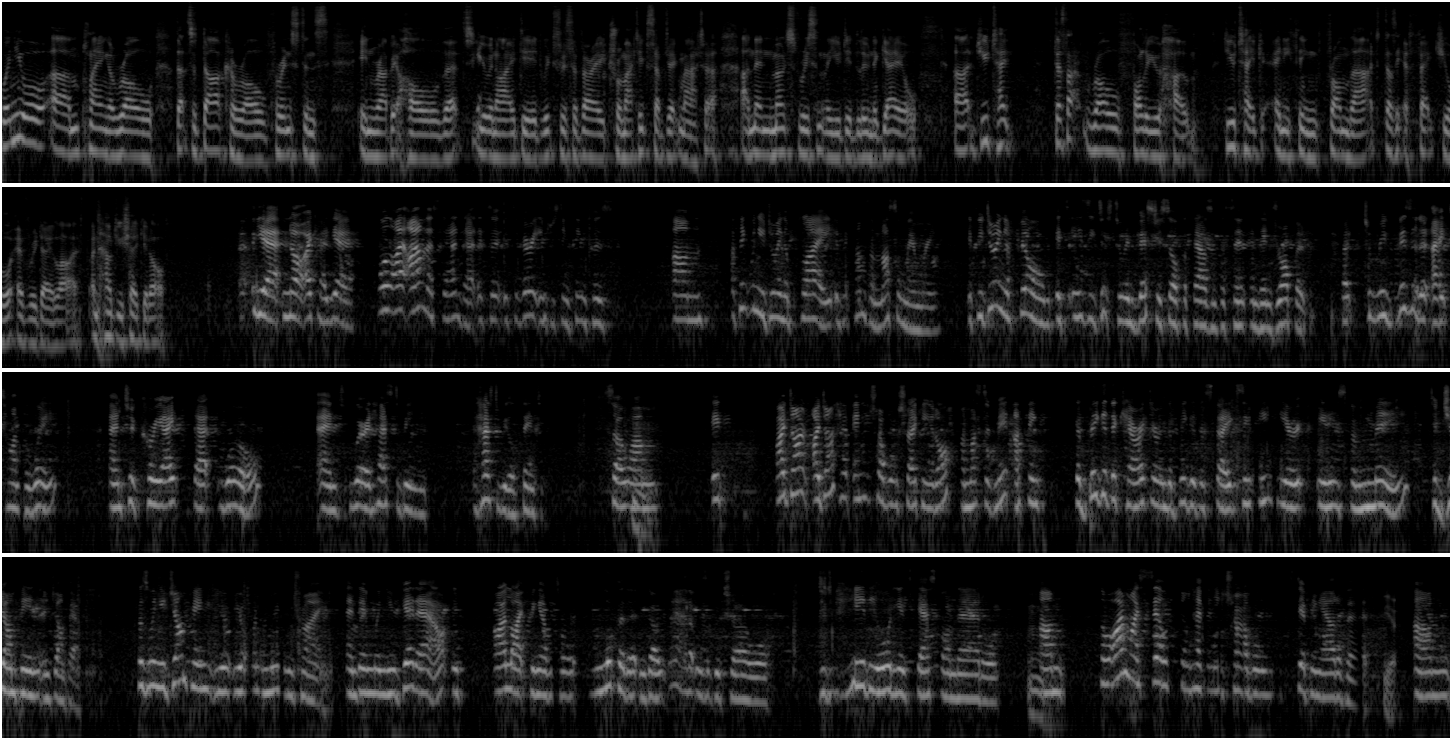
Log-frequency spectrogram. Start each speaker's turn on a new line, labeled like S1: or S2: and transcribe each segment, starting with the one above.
S1: when you're um, playing a role that's a darker role, for instance, in Rabbit Hole that you and I did, which was a very traumatic subject matter, and then most recently you did Luna Gale. Uh, do you take? Does that role follow you home? Do you take anything from that? Does it affect your everyday life? And how do you shake it off?
S2: Uh, yeah. No. Okay. Yeah. Well, I, I understand that. It's a it's a very interesting thing because um, I think when you're doing a play, it becomes a muscle memory. If you're doing a film, it's easy just to invest yourself a thousand percent and then drop it. But to revisit it eight times a week and to create that world and where it has to be it has to be authentic. So um, mm. it I don't I don't have any trouble shaking it off. I must admit. I think the bigger the character and the bigger the stakes, in here it is for me to jump in and jump out. Because when you jump in, you're, you're on a moving train, and then when you get out, I like being able to look at it and go, "Wow, that was a good show," or "Did you hear the audience gasp on that?" Or mm. um, so I myself don't have any trouble stepping out of it.
S1: Yeah.
S2: Um,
